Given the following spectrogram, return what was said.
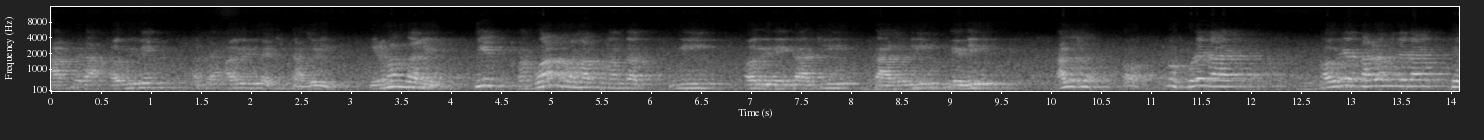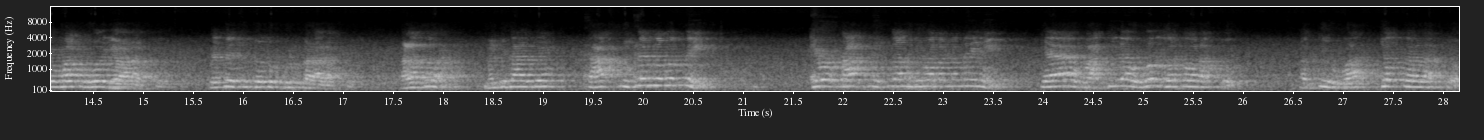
आपल्याला अविवेक आणि त्या अविवेकाची काजळी निर्माण झाली. ती भगवान परमात्मा म्हणतात मी अविवेकाची काजळी केली. आलं सर? हो. मग पुढे काय? अविवेक काढला म्हणजे काय? तेव्हा वर घ्यावा लागतो. त्याचे सुद्धा तो फुल काढावा लागतो. कळत म्हणजे काय होते? ताक पुसल्या जमत नाही. केवळ ताक पुसला आणि लागला नाही नाही. त्या वातीला वर सरकावा लागतो. अगदी वात चक करावा लागतो.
